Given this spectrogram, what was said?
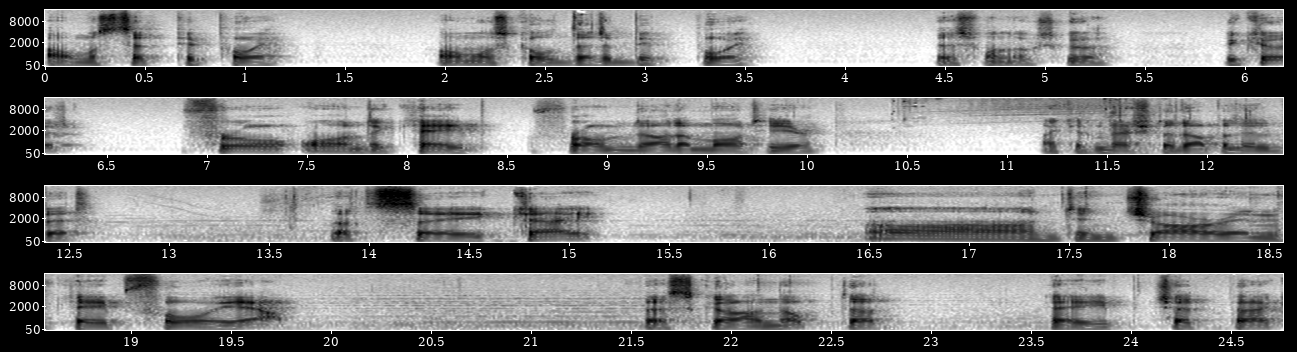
I almost said Pip-Boy. Almost called that a Bip-Boy. This one looks good. We could throw on the cape from the other mod here. I could mesh that up a little bit. Let's say K. Oh, Din Djarin Cape 4, yeah. Beskar, nope, that Cape Jetpack.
